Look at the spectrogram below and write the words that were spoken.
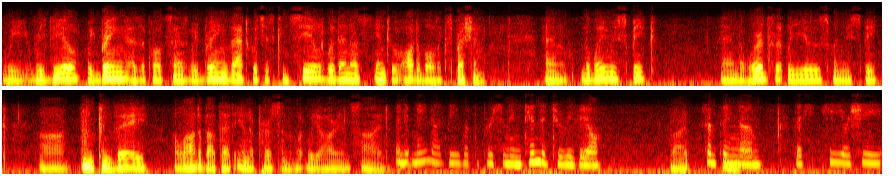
we reveal, we bring, as the quote says, we bring that which is concealed within us into audible expression. And the way we speak and the words that we use when we speak uh, convey a lot about that inner person, what we are inside. And it may not be what the person intended to reveal. Right. Something Mhm. um, that he or she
